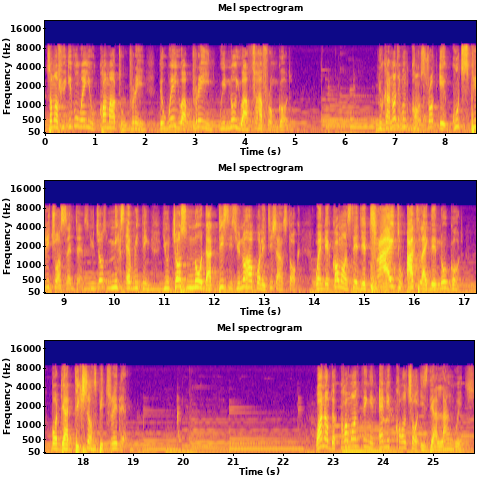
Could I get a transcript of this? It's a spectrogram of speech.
Some of you, even when you come out to pray, the way you are praying, we know you are far from God. You cannot even construct a good spiritual sentence. You just mix everything. You just know that this is, you know how politicians talk. When they come on stage, they try to act like they know God, but their dictions betray them. One of the common thing in any culture is their language.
